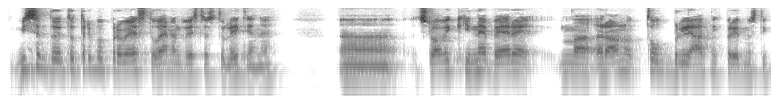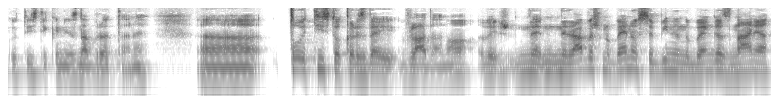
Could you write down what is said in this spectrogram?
mislim, da je to treba prevesti v 21. stoletje. Ne? Uh, človek, ki ne bere, ima ravno toliko briljantnih prednosti kot tisti, ki ne zna brati. Ne? Uh, to je tisto, kar zdaj vlada. No? Veš, ne, ne rabiš nobene vsebine, nobenega znanja,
